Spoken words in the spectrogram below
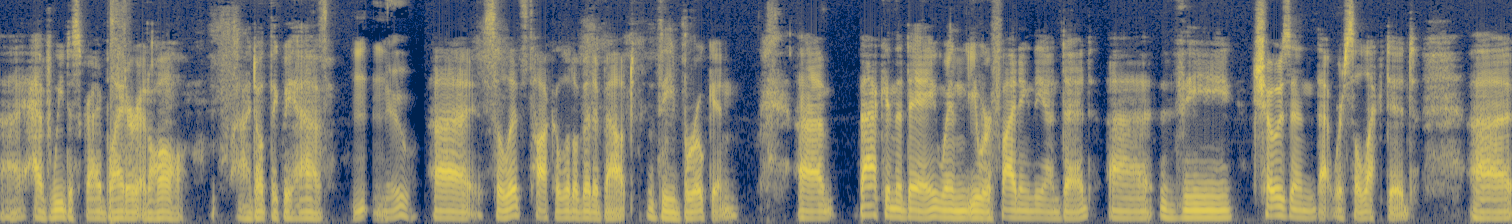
Uh, have we described Blighter at all? I don't think we have. No. Uh, so let's talk a little bit about the Broken. Um, back in the day when you were fighting the undead, uh, the chosen that were selected uh,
